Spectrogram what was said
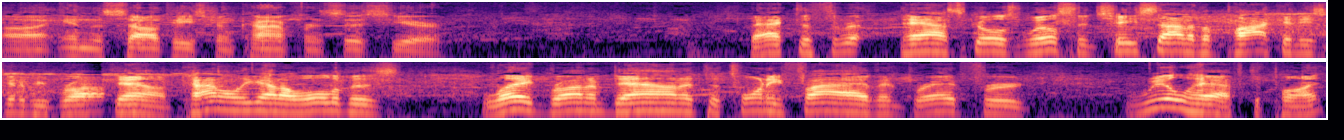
uh, in the Southeastern Conference this year. Back to th- pass goes Wilson, chased out of the pocket. He's going to be brought down. Connolly got a hold of his leg, brought him down at the 25, and Bradford will have to punt.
